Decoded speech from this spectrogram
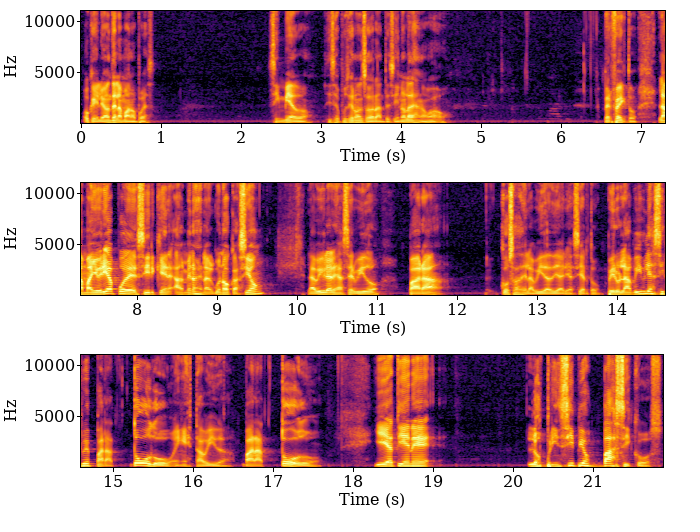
Ok, levanten la mano, pues. Sin miedo. Si se pusieron desodorante, si no la dejan abajo. Perfecto. La mayoría puede decir que, al menos en alguna ocasión, la Biblia les ha servido para cosas de la vida diaria, ¿cierto? Pero la Biblia sirve para todo en esta vida, para todo. Y ella tiene los principios básicos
